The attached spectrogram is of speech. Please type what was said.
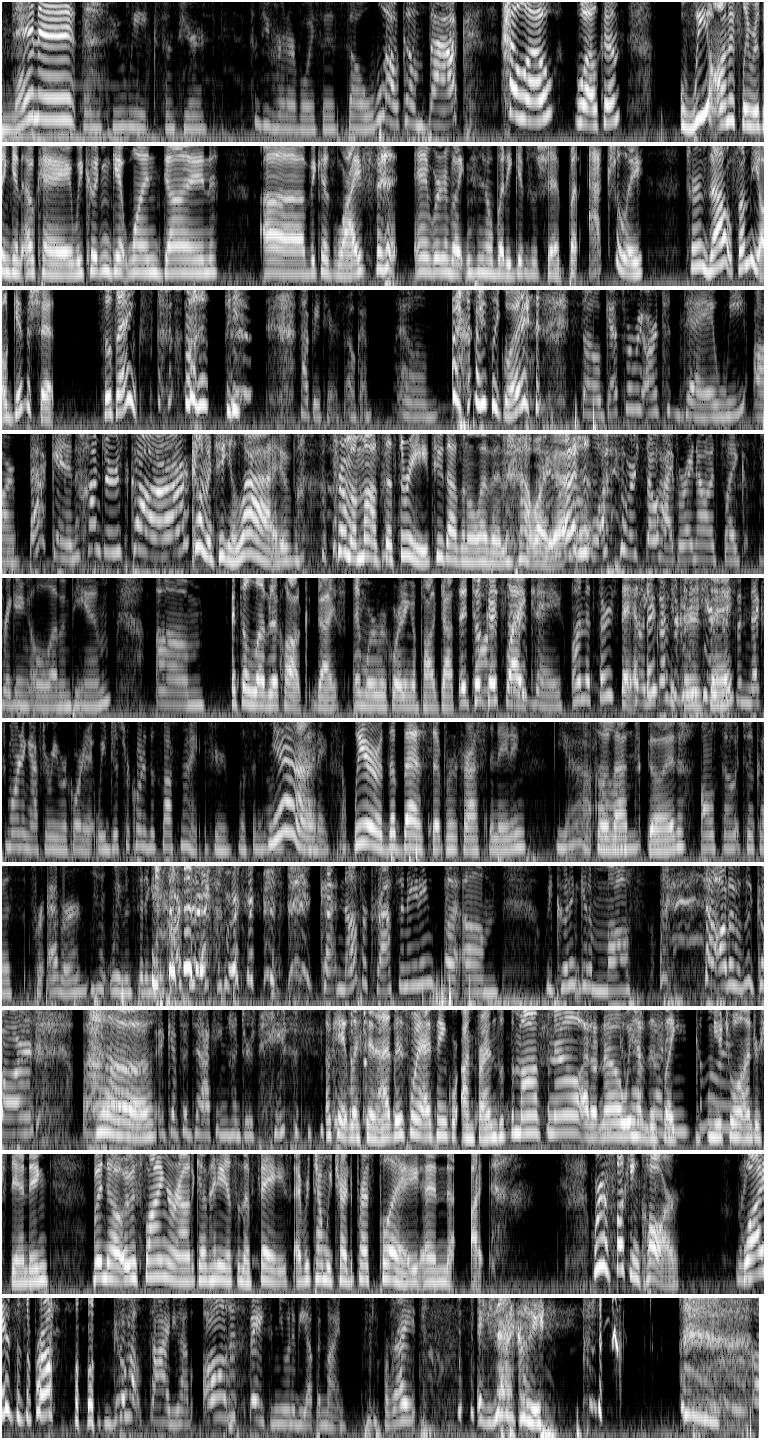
It's been been two weeks since you're since you've heard our voices. So welcome back. Hello, welcome. We honestly were thinking, okay, we couldn't get one done uh, because life, and we're gonna be like, nobody gives a shit. But actually, turns out some of y'all give a shit. So thanks. Happy tears. Okay. Um, I was like, what? so guess where we are today? We are back in Hunter's car. Coming to you live from a Mazda 3 2011. How are you? why we're so hyper right now. It's like freaking 11 p.m. Um, It's 11 o'clock, guys, and we're recording a podcast. It took on a us like Thursday. on a Thursday. So a you guys are gonna hear this the next morning after we recorded it. We just recorded this last night. If you're listening on Yeah. Friday, so We are the best at procrastinating, yeah. so um, that's good. Also, it took us forever. We've been sitting in the car forever, not procrastinating, but um, we couldn't get a moth out of the car. Uh, it kept attacking Hunter's hand. Okay, listen. At this point, I think we're, I'm friends with the moth now. I don't She's like, know. we have on, this buddy, like mutual on." understanding. But no, it was flying around. It kept hitting us in the face every time we tried to press play, and I. We're in a fucking car. Like- Why is this a problem? Go outside. You have all this space, and you want to be up in mine. right? exactly.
